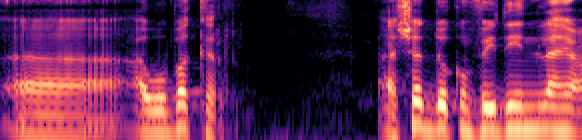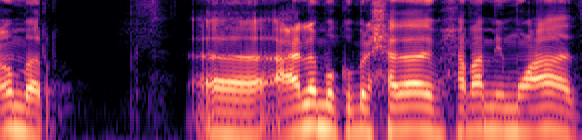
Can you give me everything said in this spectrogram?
آه، أبو بكر أشدكم في دين الله عمر آه، أعلمكم بالحلال والحرام معاذ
